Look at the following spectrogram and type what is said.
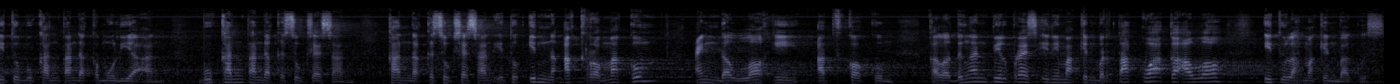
itu bukan tanda kemuliaan, bukan tanda kesuksesan. Tanda kesuksesan itu inna akramakum indallahi atqakum. Kalau dengan pilpres ini makin bertakwa ke Allah, itulah makin bagus.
